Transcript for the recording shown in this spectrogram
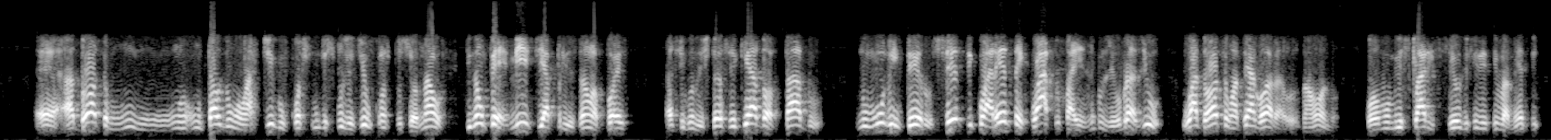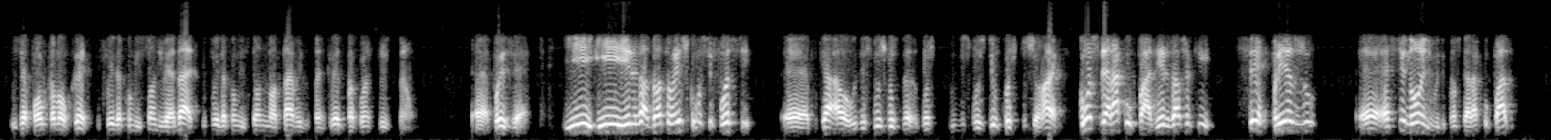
é, adota um, um, um, tal de um artigo, um dispositivo constitucional que não permite a prisão após a segunda instância, que é adotado no mundo inteiro. 144 países, inclusive o Brasil, o adotam até agora na ONU, como me esclareceu definitivamente o Zé Paulo Cavalcante, que foi da Comissão de Verdade, que foi da Comissão de Notáveis do Tancredo para a Constituição. É, pois é. E, e, eles adotam isso como se fosse, é, porque a, o, dispositivo, o dispositivo constitucional é considerar culpado. E eles acham que ser preso é, sinônimo de considerar culpado.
